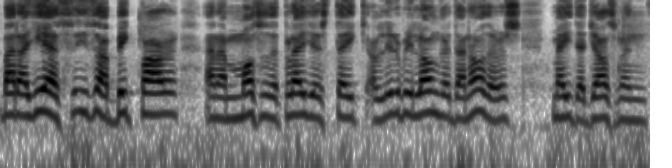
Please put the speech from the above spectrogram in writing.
but uh, yes, it's a big part, and uh, most of the players take a little bit longer than others make the adjustment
